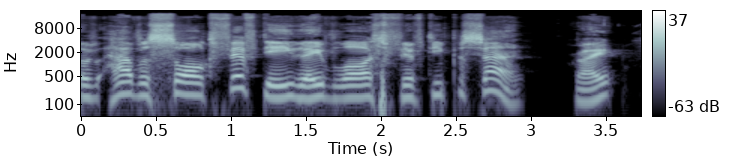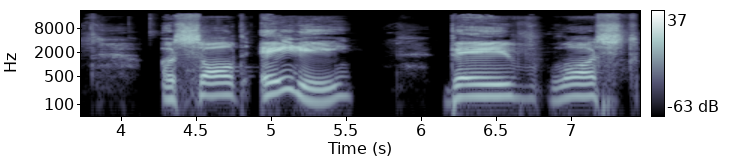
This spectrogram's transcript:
uh, have a salt 50, they've lost 50%, right? A salt 80, they've lost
